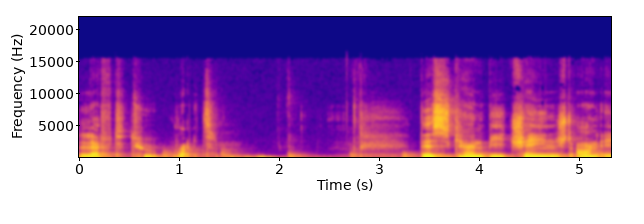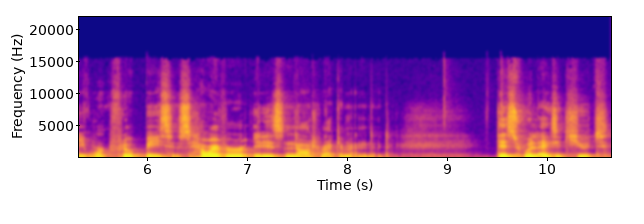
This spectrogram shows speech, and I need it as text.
left to right. This can be changed on a workflow basis. However, it is not recommended. This will execute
